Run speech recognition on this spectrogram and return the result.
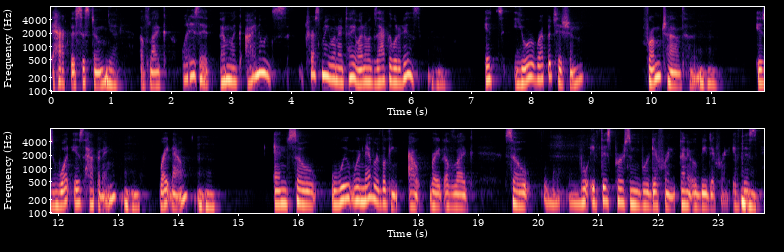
hack the system Yeah. of like, what is it? And I'm like, I know. Ex- trust me when I tell you, I know exactly what it is. Mm-hmm. It's your repetition from childhood mm-hmm. Is what is happening mm-hmm. right now, mm-hmm. and so we're, we're never looking out, right? Of like, so well, if this person were different, then it would be different. If this, mm-hmm.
